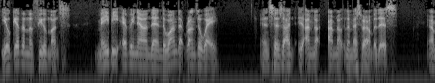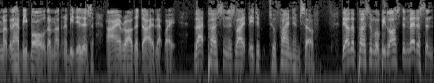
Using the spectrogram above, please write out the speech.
You'll give them a few months, maybe every now and then. The one that runs away and says, I, am not, I'm not going to mess around with this. I'm not going to be bald. I'm not going to be this. I rather die that way. That person is likely to, to find himself. The other person will be lost in medicine,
